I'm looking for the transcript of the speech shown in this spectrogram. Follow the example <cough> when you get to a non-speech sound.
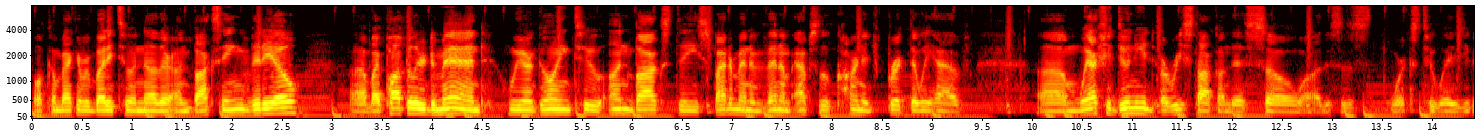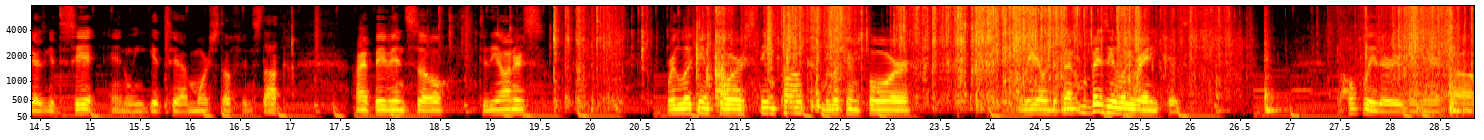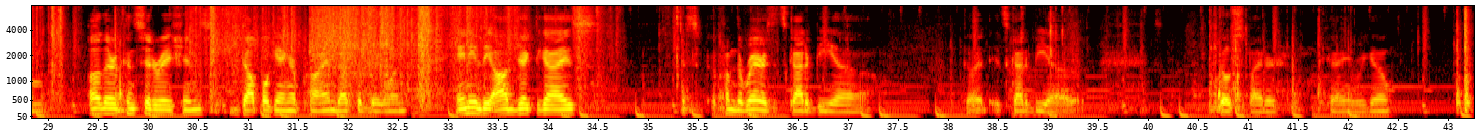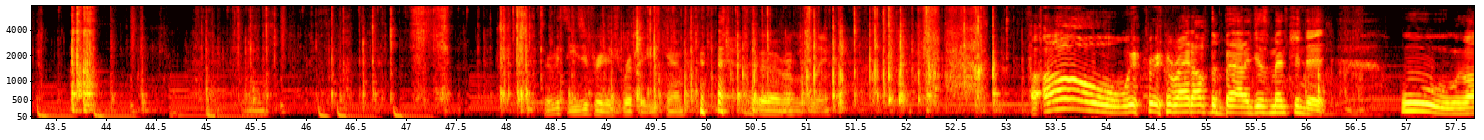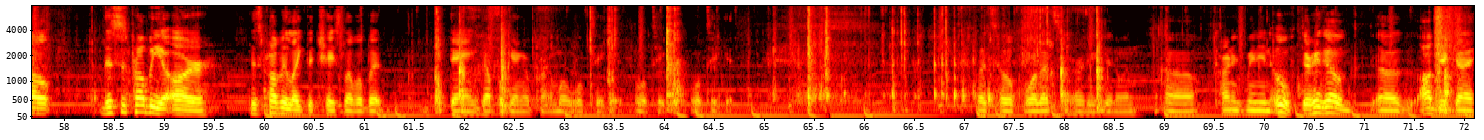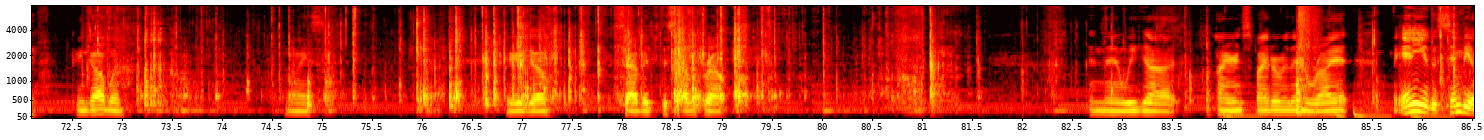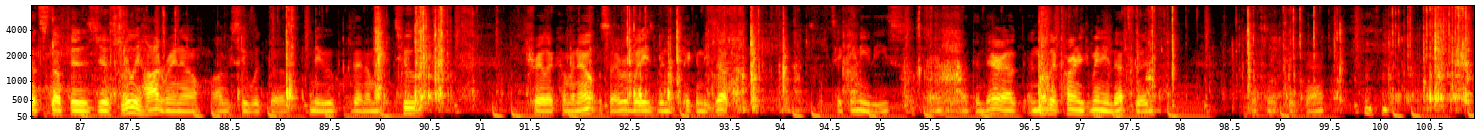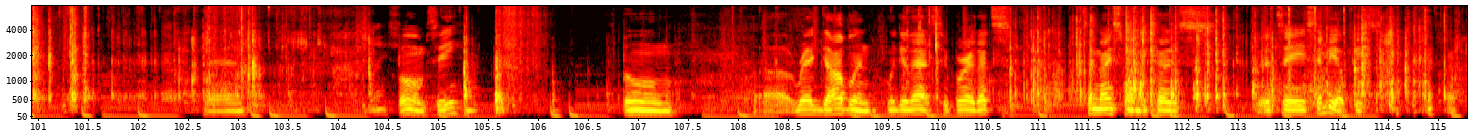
Welcome back everybody to another unboxing video. Uh, by popular demand, we are going to unbox the Spider-Man and Venom Absolute Carnage brick that we have. Um, we actually do need a restock on this, so uh, this is works two ways. You guys get to see it, and we get to have more stuff in stock. All right, Fabian, so do the honors. We're looking for Steampunk, we're looking for Leo Venom, we're basically looking for any chase. Hopefully there is in here. Um, other considerations, Doppelganger Prime, that's a big one. Any of the object guys, from the rares, it's got to be a, good. It's got to be a Ghost Spider. Okay, here we go. if it's easy for you to just rip it, you can. <laughs> Probably. Uh, oh, <laughs> we're right off the bat. I just mentioned it. Ooh, well, this is probably our, this is probably like the chase level, but dang, Doppelganger Prime. We'll, we'll take it. We'll take it. We'll take it. Let's hope. Well, that's already a good one. Uh, Carnage Minion. Oh, there we go. Uh, object guy. Green Goblin. Nice. Here you go. Savage, the Savage route. And then we got Iron Spider over there, Riot. Any of the symbiote stuff is just really hot right now, obviously with the new Venom 2 trailer coming out, so everybody's been picking these up. So we'll take any of these. Okay, nothing there. Another Carnage Minion, that's good. Definitely take that. <laughs> and Nice. boom, see? Boom. Uh, Red Goblin, look at that, super rare. That's, that's a nice one because it's a symbiote piece. <laughs>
